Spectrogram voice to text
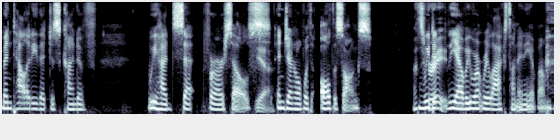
mentality that just kind of we had set for ourselves. Yeah. In general, with all the songs. That's we great. Didn't, yeah, we weren't relaxed on any of them.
